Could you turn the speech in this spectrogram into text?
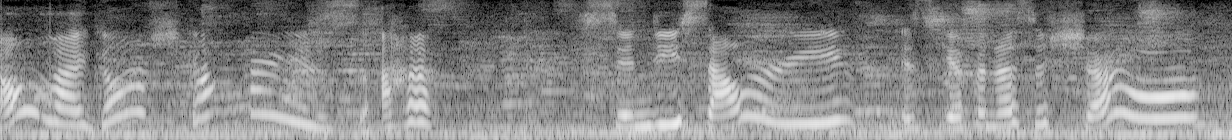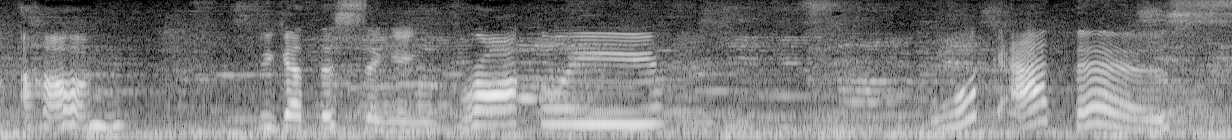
Oh my gosh, guys. Cindy Celery is giving us a show. Um, we got the singing broccoli. Look at this.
